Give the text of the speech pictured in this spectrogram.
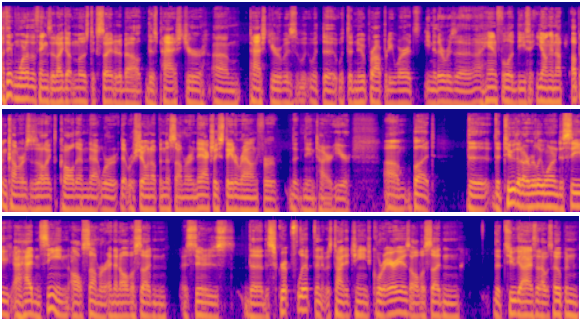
I think one of the things that I got most excited about this past year, um, past year was with the with the new property where it's you know there was a, a, handful of decent young and up up and comers as I like to call them that were that were showing up in the summer and they actually stayed around for the, the entire year. Um, but the the two that I really wanted to see I hadn't seen all summer and then all of a sudden as soon as the the script flipped and it was time to change core areas all of a sudden the two guys that I was hoping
